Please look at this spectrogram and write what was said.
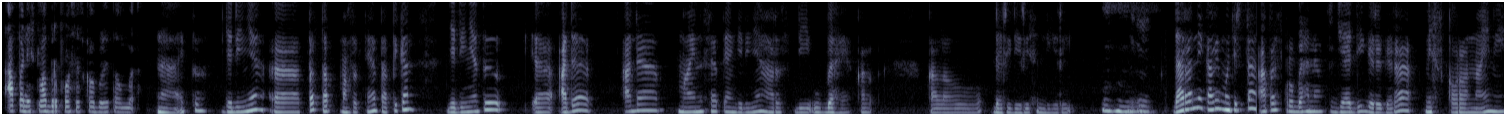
apa nih setelah berproses kalau boleh tahu Mbak? Nah itu jadinya uh, tetap maksudnya tapi kan jadinya tuh uh, ada ada mindset yang jadinya harus diubah ya kalau kalau dari diri sendiri. Mm-hmm. Dara nih kali mau cerita apa sih perubahan yang terjadi gara-gara Miss Corona ini?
